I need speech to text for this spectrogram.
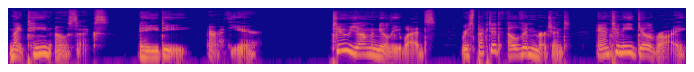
1906, AD, Earth year. Two young newlyweds, respected elven merchant Anthony Gilroy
